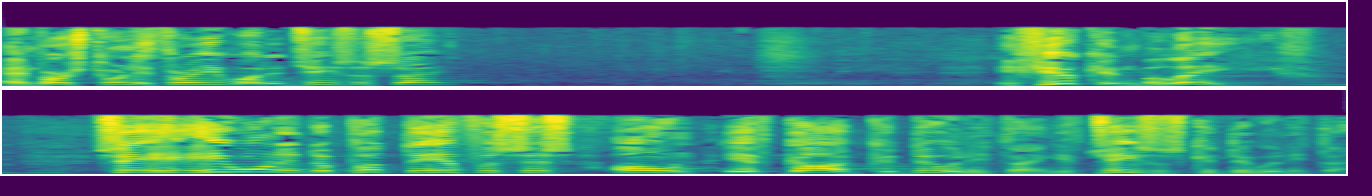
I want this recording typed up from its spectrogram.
And verse 23, what did Jesus say? If you can believe. See, he wanted to put the emphasis on if God could do anything, if Jesus could do anything.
